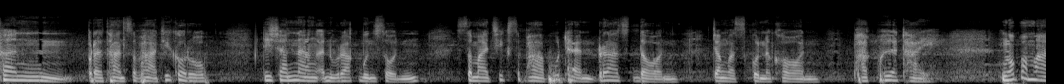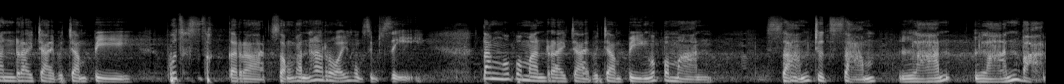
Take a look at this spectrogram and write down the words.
ท่านประธานสภาที่เคารพ ดิฉันนางอนุรักษ์บุญสน สมาชิกสภาผู้แทนราษฎร จังหวัดสกลนคร พักเพื่อไทย งบประมาณรายจ่ายประจำปี พุทธศักราช 2564 ตั้งงบประมาณรายจ่ายประจำปีงบประมาณ 3.3 ล้านล้านบาท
